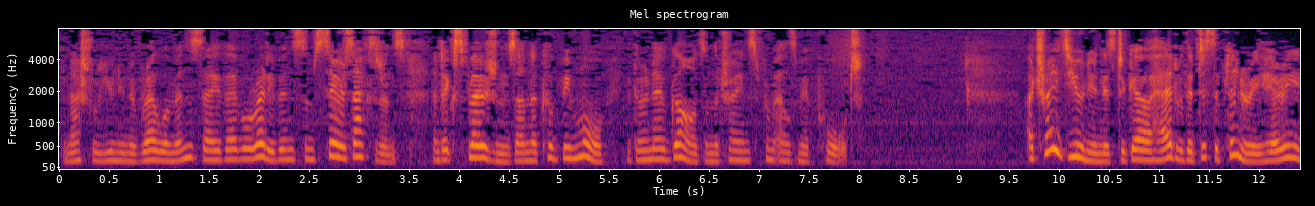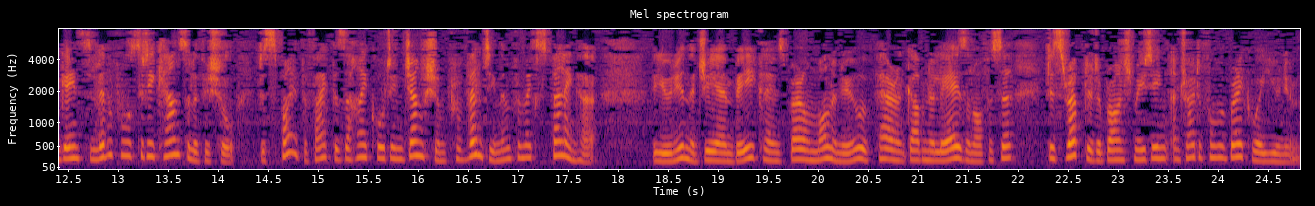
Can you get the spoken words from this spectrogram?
The National Union of Railwaymen say there have already been some serious accidents and explosions and there could be more if there are no guards on the trains from Ellesmere Port. A trades union is to go ahead with a disciplinary hearing against a Liverpool City Council official, despite the fact there's a High Court injunction preventing them from expelling her. The union, the GMB, claims Beryl Molyneux, a parent governor liaison officer, disrupted a branch meeting and tried to form a breakaway union.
